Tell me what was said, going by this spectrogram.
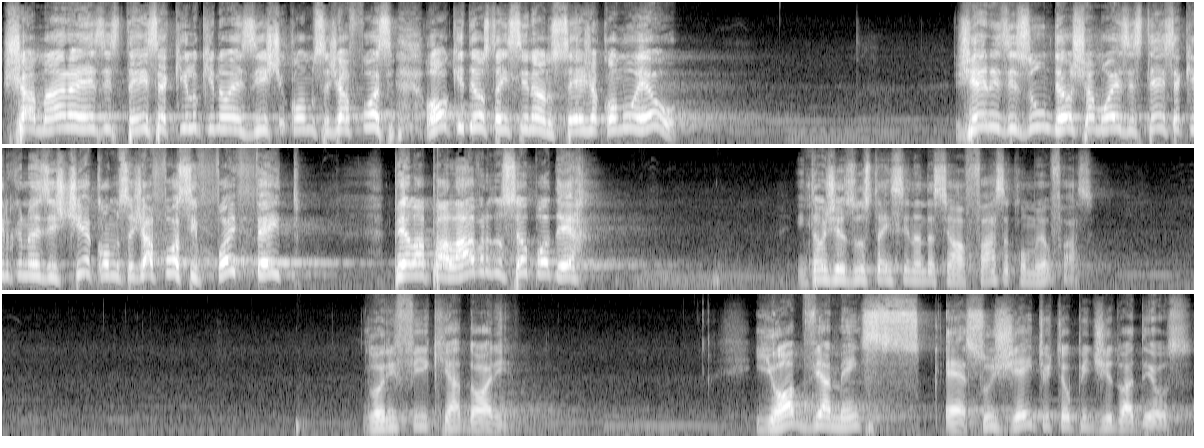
Chamar a existência aquilo que não existe como se já fosse. Olha o que Deus está ensinando, seja como eu. Gênesis 1, Deus chamou a existência aquilo que não existia como se já fosse, foi feito pela palavra do seu poder. Então Jesus está ensinando assim: ó, faça como eu faço. Glorifique e adore. E obviamente é, sujeite o teu pedido a Deus.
